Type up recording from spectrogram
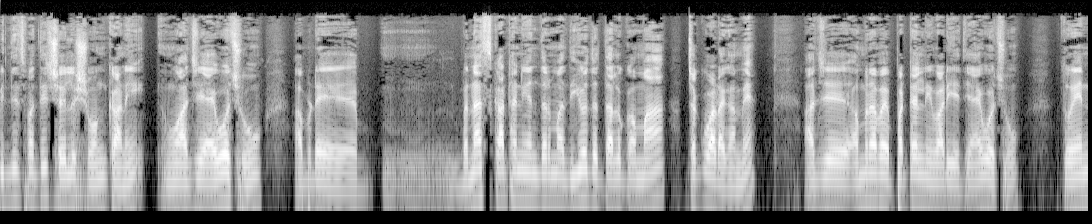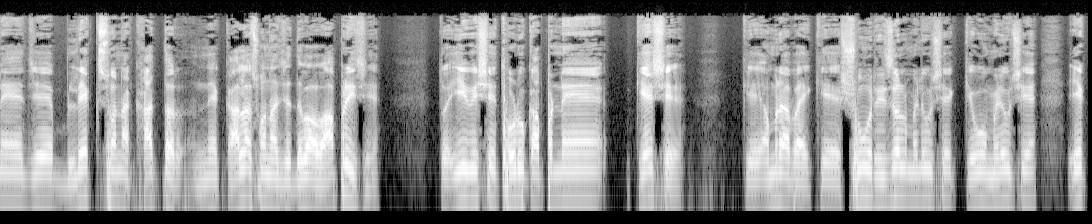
બિઝનેસમાંથી શૈલેષ વંકાણી હું આજે આવ્યો છું આપણે બનાસકાંઠાની અંદરમાં દિયોદર તાલુકામાં ચકવાડા ગામે. આજે અમરાભાઈ પટેલની વાડીએ ત્યાં આવ્યો છું. તો એને જે બ્લેક સોના ખાતર ને કાલા સોના જે દવા વાપરી છે, તો એ વિશે થોડુંક આપણને કહેશે કે અમરાભાઈ, કે શું રિઝલ્ટ મળ્યું છે, કેવું મળ્યું છે? એક,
